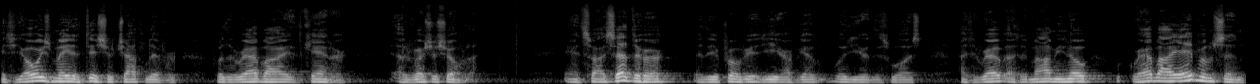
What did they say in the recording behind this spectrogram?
And she always made a dish of chopped liver for the rabbi and cantor at Rosh Hashanah. And so I said to her at the appropriate year, I forget what year this was, I said, Rab, I said, Mom, you know, Rabbi Abramson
